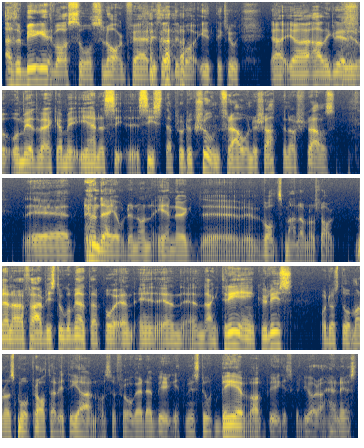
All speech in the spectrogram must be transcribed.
Alltså Birgit var så slagfärdig så liksom, att det var inte klokt. Jag, jag hade glädjen att- medverka med i hennes sista produktion, Frau under Schatten av Strauss. Eh, där jag gjorde någon enögd eh, våldsman av något slag. Men i alla fall, vi stod och väntade på en, en, en, en entré, en kuliss. Och då står man och småpratar lite grann och så frågade Birgit med stort B vad Birgit skulle göra härnäst.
